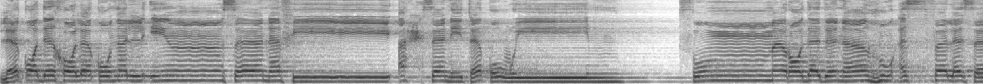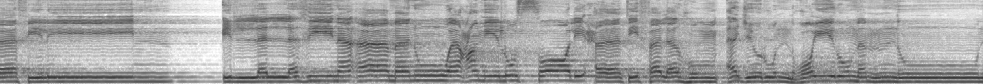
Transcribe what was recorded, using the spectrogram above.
لقد خلقنا الإنسان في أحسن تقويم. ثم رددناه أسفل سافلين. إلا الذين آمنوا وعملوا الصالحات فلهم أجر غير ممنون.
